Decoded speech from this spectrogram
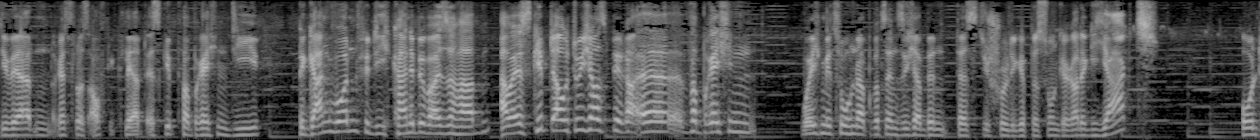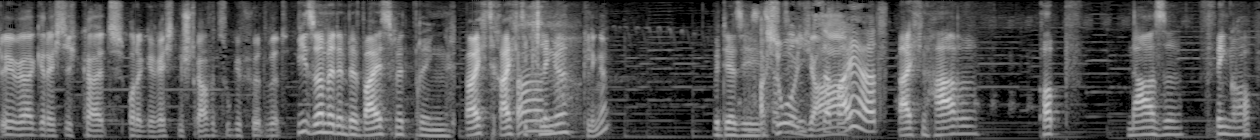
Die werden restlos aufgeklärt. Es gibt Verbrechen, die begangen wurden, für die ich keine Beweise habe. Aber es gibt auch durchaus Bera äh, Verbrechen, wo ich mir zu 100% sicher bin, dass die schuldige Person gerade gejagt und ihrer Gerechtigkeit oder gerechten Strafe zugeführt wird. Wie sollen wir den Beweis mitbringen? Reicht, reicht die Ähm, Klinge, Klinge? mit der sie Ach so, sie ja. dabei hat. reichen Haare, Kopf, Nase, Finger, Kopf.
